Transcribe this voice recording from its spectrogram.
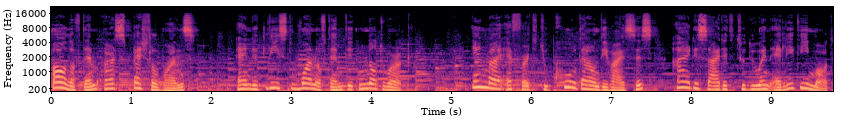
All of them are special ones, and at least one of them did not work. In my effort to cool down devices, I decided to do an LED mod.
